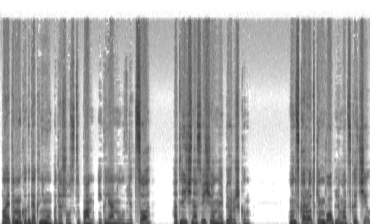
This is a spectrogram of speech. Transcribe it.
Поэтому, когда к нему подошел Степан и глянул в лицо, отлично освещенное перышком, он с коротким воплем отскочил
